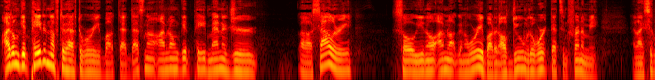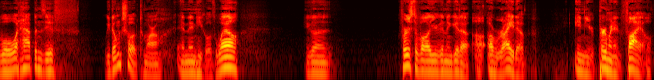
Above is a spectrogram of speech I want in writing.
I don't get paid enough to have to worry about that. That's not, I don't get paid manager uh, salary. So, you know, I'm not going to worry about it. I'll do the work that's in front of me. And I said, well, what happens if we don't show up tomorrow? And then he goes, well, you're going to, first of all, you're going to get a, a, a write up in your permanent file.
